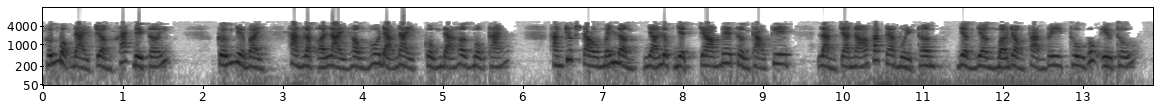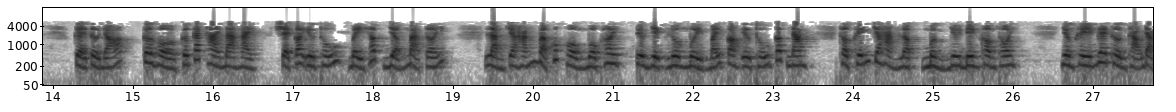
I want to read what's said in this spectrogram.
hướng một đài trần khác đi tới. Cứ như vậy, Hàng Lập ở lại hồng hô đảo này cũng đã hơn một tháng. Hắn trước sau mấy lần nhỏ lục dịch cho nghe thường thảo kia, làm cho nó phát ra mùi thơm, dần dần mở rộng phạm vi thu hút yêu thú. Kể từ đó, cơ hồ cứ cách hai ba ngày sẽ có yêu thú bị hấp dẫn mà tới, làm cho hắn và khúc hồn một hơi tiêu diệt luôn mười mấy con yêu thú cấp 5, thật khiến cho Hàng Lập mừng như điên không thôi. Nhưng khi nghe thường thảo đạt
